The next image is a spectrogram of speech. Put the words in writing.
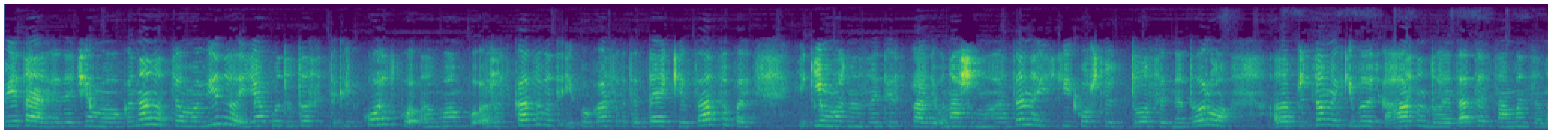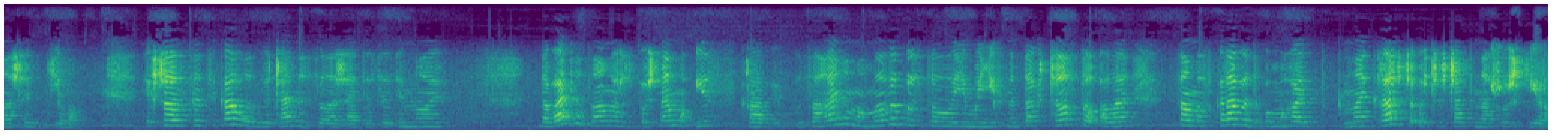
Вітаю глядачі мого каналу. В цьому відео я буду досить таки коротко е, вам розказувати і показувати деякі засоби, які можна знайти справді у нашому магазинах, які коштують досить недорого, але при цьому які будуть гарно доглядати саме за нашим тілом. Якщо вам це цікаво, звичайно, залишайтеся зі мною. Давайте з вами розпочнемо із скрабів. В загальному ми використовуємо їх не так часто, але саме скраби допомагають найкраще очищати нашу шкіру.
